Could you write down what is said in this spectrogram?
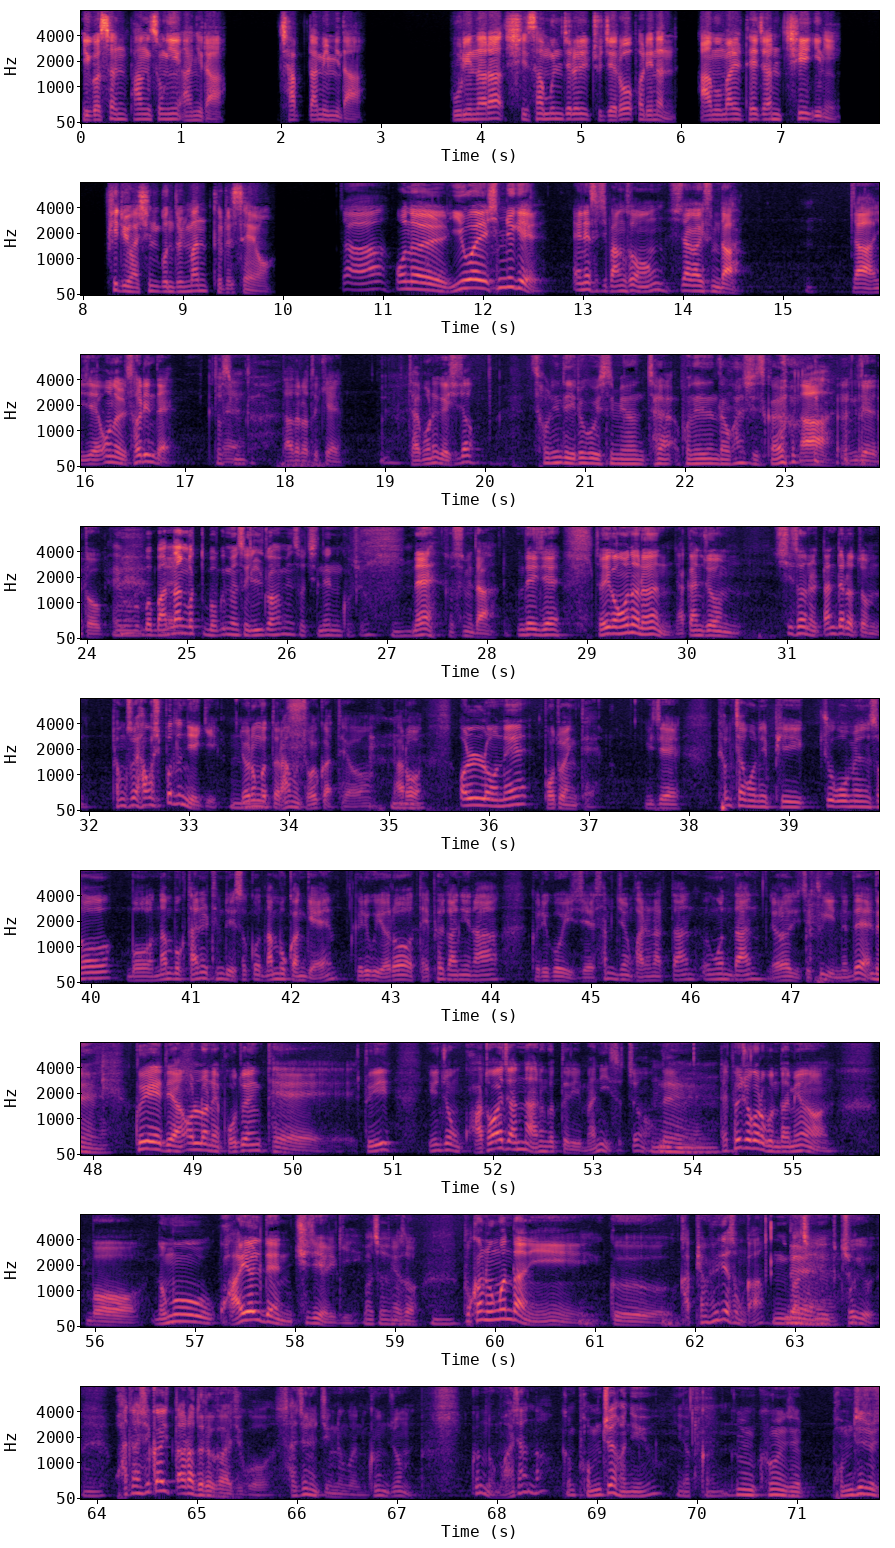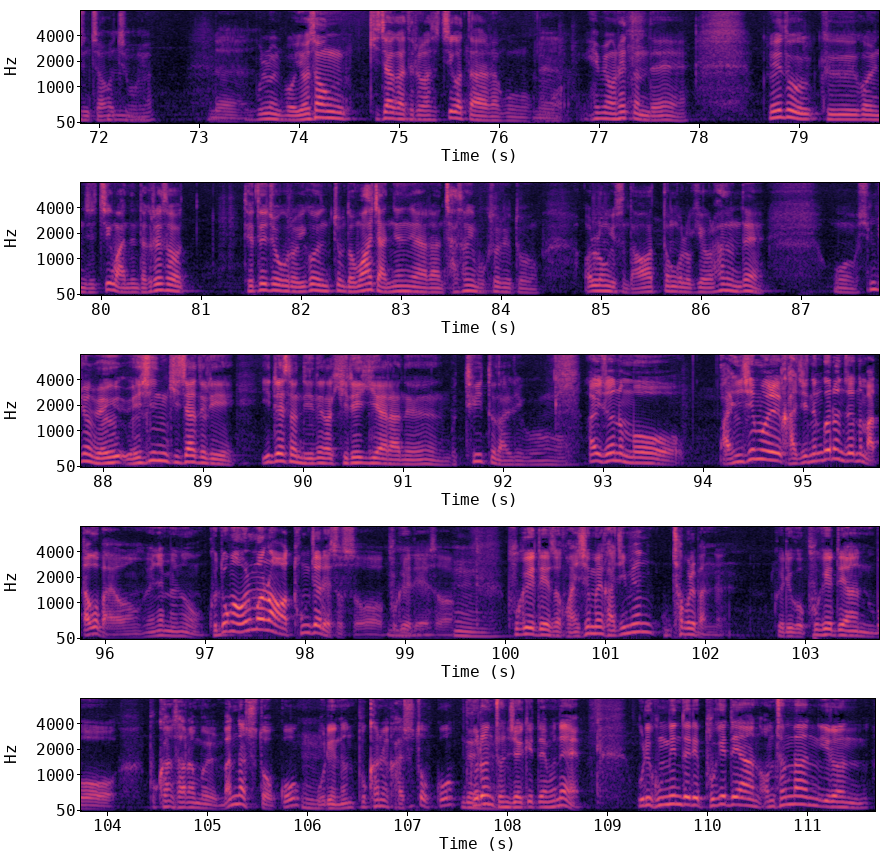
이것은 방송이 아니라 잡담입니다. 우리나라 시사 문제를 주제로 벌이는 아무 말 대잔치이니 필요하신 분들만 들으세요. 자, 오늘 2월 16일 NSG 방송 시작하겠습니다. 자, 이제 오늘 설인데 그렇습니다. 네, 다들 어떻게 잘 보내고 계시죠? 설인데 이러고 있으면 잘 보내야 된다고 할 수 있을까요? 아, 이제 또 예, 뭐, 뭐 만난 것도 먹으면서 일도 하면서 지내는 거죠. 음. 네, 좋습니다. 근데 이제 저희가 오늘은 약간 좀 시선을 딴 데로 좀 평소에 하고 싶었던 얘기 이런 것들 을 하면 좋을 것 같아요. 바로 언론의 보도 행태. 이제 평창 올림픽 쭉 오면서 뭐 남북 단일 팀도 있었고 남북 관계 그리고 여러 대표단이나 그리고 이제 삼지연 관현악단 응원단 여러 이제 쭉 있는데 네. 그에 대한 언론의 보도 행태 들이 이좀 과도하지 않나 하는 것들이 많이 있었죠. 네. 대표적으로 본다면 뭐 너무 과열된 취재 열기. 맞아요. 그래서 북한 응원단이 그 가평 휴게소인가? 음, 네. 맞아요. 저기 화장실까지 따라 들어가지고 사진을 찍는 건 그건 좀 그건 너무하지 않나? 그럼 범죄 아니에요? 약간 그럼 그건 이제 범죄죠 진짜 어찌 보면. 네. 물론 뭐 여성 기자가 들어가서 찍었다라고 네. 뭐 해명을 했던데 그래도 그걸 이제 찍으면 안 된다. 그래서 대대적으로 이건 좀 너무하지 않느냐라는 자성의 목소리도 언론에서 나왔던 걸로 기억을 하는데 뭐 심지어 외, 외신 기자들이 이래서 니네가 기레기야라는 뭐 트윗도 날리고 아니 저는 뭐 관심을 가지는 거는 저는 맞다고 봐요. 왜냐면은 그동안 얼마나 통절했었어 북에 대해서. 음. 북에 대해서 관심을 가지면 처벌받는 그리고 북에 대한 뭐 북한 사람을 만날 수도 없고 우리는 북한을 갈 수도 없고 네. 그런 존재였기 때문에 우리 국민들이 북에 대한 엄청난 이런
